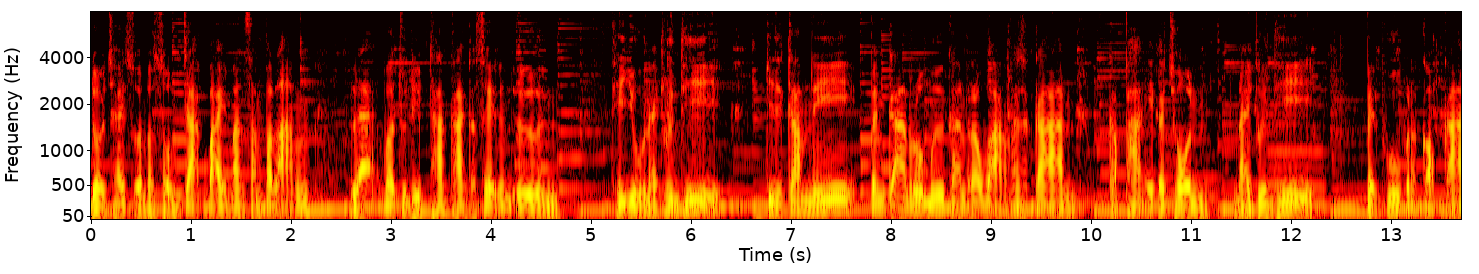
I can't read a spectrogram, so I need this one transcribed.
โดยใช้ส่วนผสมจากใบมันสำปะหลัง และวัตถุดิบทางการเกษตรอื่น ๆ ที่อยู่ในพื้นที่ กิจกรรมนี้เป็นการร่วมมือกันระหว่างราชการ กับภาคเอกชน ในพื้นที่ เป็นผู้ประกอบการ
